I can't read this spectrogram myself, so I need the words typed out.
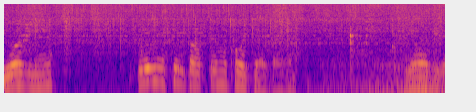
弱火ね。強火にするとあっという間焦げちゃうからね。弱火で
